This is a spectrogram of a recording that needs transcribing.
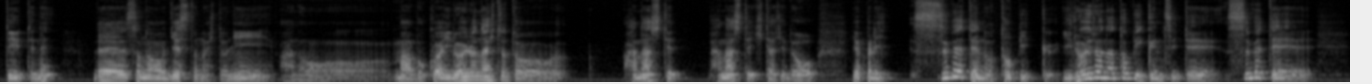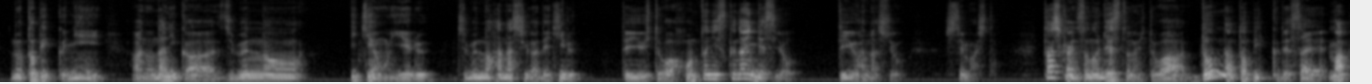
って言ってね。でそのゲストの人にあのまあ僕はいろいろな人と話して話してきたけどやっぱり全てのトピックいろいろなトピックについて全てのトピックにあの何か自分の意見を言える自分の話ができるっていう人は本当に少ないんですよっていう話をしてました。確かにそのゲストの人はどんなトピックでさえまあ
